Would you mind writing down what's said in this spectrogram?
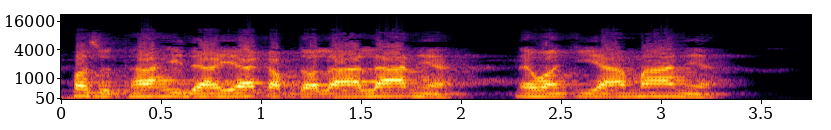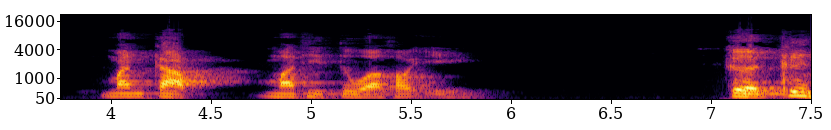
เพราะสุดท้าย هداية กับ ضلالةเนี่ย ในวันกิยามาเนี่ย มันกลับมาที่ตัวเขาเอง เกิดขึ้น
